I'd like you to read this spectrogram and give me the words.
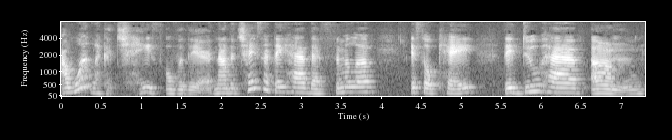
I want like a chase over there. Now the chase that they have that's similar, it's okay. They do have um,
